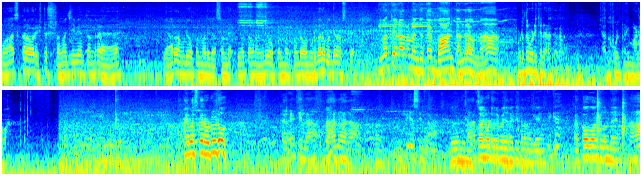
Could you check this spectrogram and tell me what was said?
ಭಾಸ್ಕರ್ ಅವರು ಎಷ್ಟು ಶ್ರಮಜೀವಿ ಅಂತಂದರೆ ಯಾರೂ ಅಂಗಡಿ ಓಪನ್ ಮಾಡಿದ ಸಂಡೆ. ಇವತ್ತು ಅವನು ಅಂಗಡಿ ಓಪನ್ ಮಾಡಿಕೊಂಡು ಅವ್ನು ಹುಡುಗನೂ ಬಂದಿಲ್ಲ ಅನಿಸುತ್ತೆ. ಇವತ್ತು ಏನಾದರೂ ನನ್ನ ಜೊತೆ ಬಾ ಅಂತಂದರೆ ಅವನ್ನ ಹೊಡೆದ್ರು ಹೊಡಿತಾನೆ ಹೇಳೋಕ್ಕಾಗಲ್ಲ ಯಾವುದಕ್ಕೂ ಟ್ರೈ ಮಾಡವ. ಹಾಯ್ ಭಾಸ್ಕರ್ ಹೊಡು ಹಿಡು. ಕರೆಂಟ್ ಇಲ್ಲ ಭಾನುವಾರ. ಯು ಪಿ ಎಸ್ ಇಲ್ಲ. ನಿಮ್ಮ ಮುಖ ನೋಡಿದ್ರೆ ಬೇಜಾರಾಗ್ತಿತ್ತಲ್ಲ ನನಗೆ. ಹೀಗೆ ಕರ್ಕೊ ಹೋಗೋ ಅಂತ ಬಂದೆ. ಆ?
